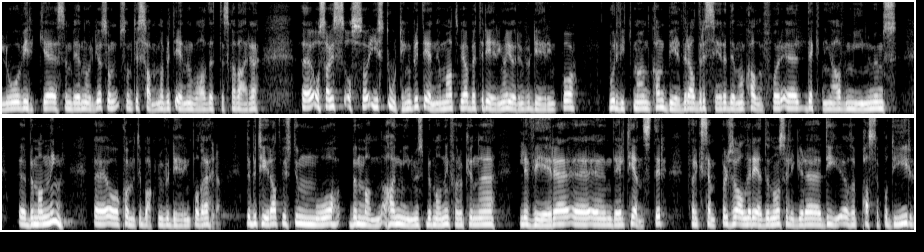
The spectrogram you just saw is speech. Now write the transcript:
LO, Virke, SMB Norge, som, som til sammen har blitt enige om hva dette skal være. Uh, og så har vi også i Stortinget blitt enige om at vi har bedt regjeringa gjøre en vurdering på hvorvidt man kan bedre adressere det man kaller for eh, dekning av minimumsbemanning, eh, og komme tilbake med en vurdering på det. Det betyr at hvis du må bemanne, ha en minimumsbemanning for å kunne levere eh, en del tjenester, f.eks. så allerede nå så ligger det dyr, altså passe på dyr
